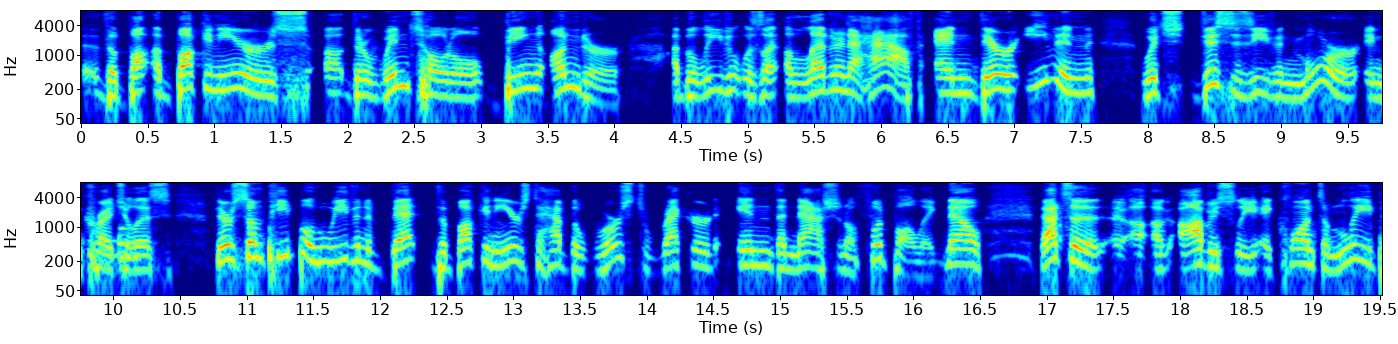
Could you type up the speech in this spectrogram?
the Bu- Buccaneers, uh, their win total being under I believe it was like 11 and a half. And there are even, which this is even more incredulous, there are some people who even bet the Buccaneers to have the worst record in the National Football League. Now, that's a, a obviously a quantum leap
